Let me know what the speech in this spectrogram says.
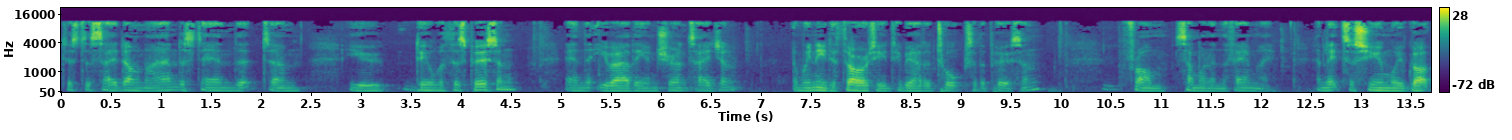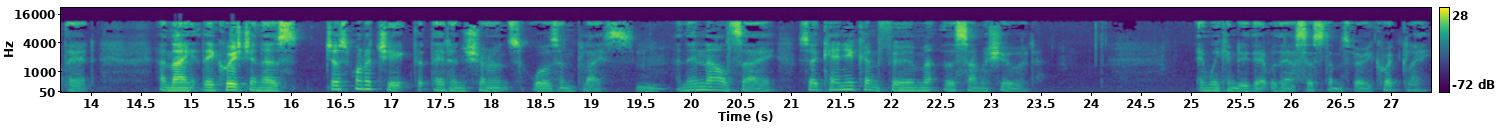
just to say, Don, I understand that um, you deal with this person and that you are the insurance agent and we need authority to be able to talk to the person from someone in the family. And let's assume we've got that. And they, their question is, just want to check that that insurance was in place. Mm. And then they'll say, so can you confirm the sum assured? And we can do that with our systems very quickly.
